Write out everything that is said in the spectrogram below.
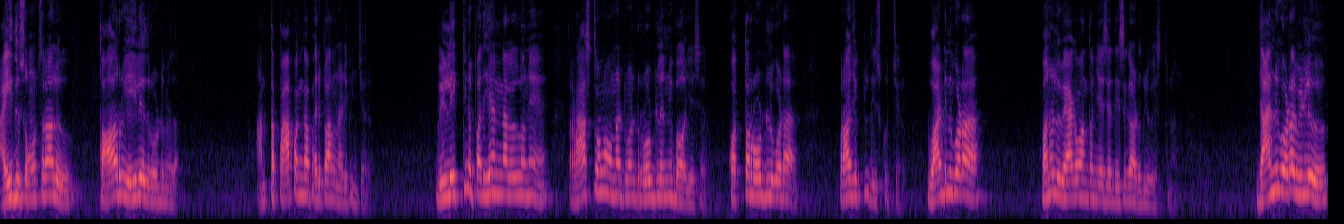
ఐదు సంవత్సరాలు తారు వేయలేదు రోడ్డు మీద. అంత పాపంగా పరిపాలన నడిపించారు. వీళ్ళు ఎక్కిన పదిహేను నెలల్లోనే రాష్ట్రంలో ఉన్నటువంటి రోడ్లన్నీ బాగు చేశారు. కొత్త రోడ్లు కూడా ప్రాజెక్టులు తీసుకొచ్చారు. వాటిని కూడా పనులు వేగవంతం చేసే దిశగా అడుగులు వేస్తున్నారు. దాన్ని కూడా వీళ్ళు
